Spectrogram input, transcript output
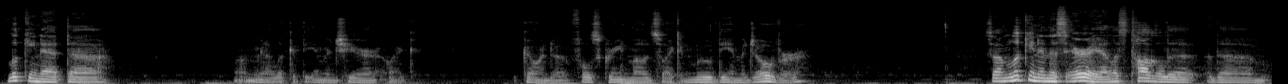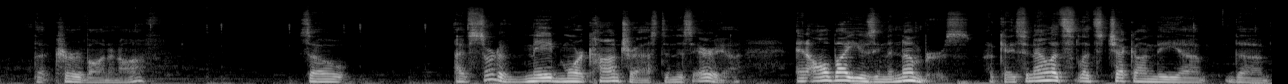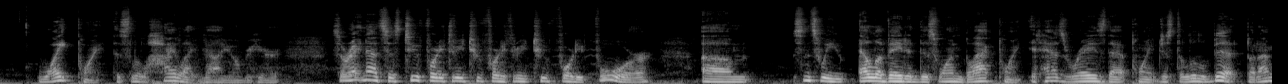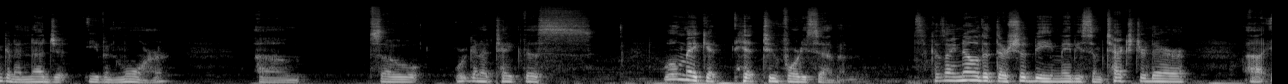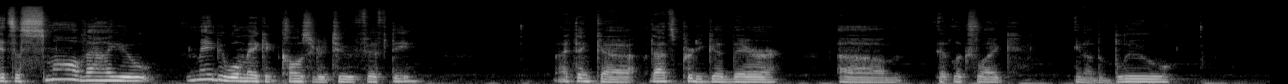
looking at, uh, I'm going to look at the image here, like go into full screen mode so I can move the image over. So I'm looking in this area. Let's toggle the the the curve on and off. So I've sort of made more contrast in this area and all by using the numbers. Okay, so now let's let's check on the uh, the white point, this little highlight value over here. So right now it says 243, 243, 244. Um, since we elevated this one black point, it has raised that point just a little bit, but I'm going to nudge it even more. Um, so we're going to take this, we'll make it hit 247 because I know that there should be maybe some texture there. Uh, it's a small value. Maybe we'll make it closer to 250. I think uh, that's pretty good there. Um, it looks like, you know, the blue,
